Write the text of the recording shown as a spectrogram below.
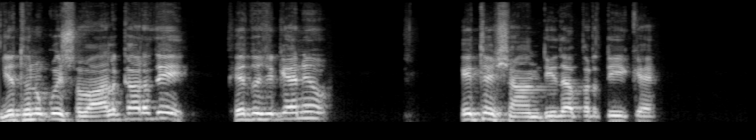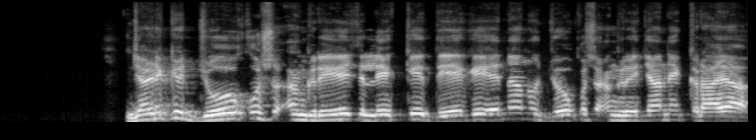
ਜੇ ਤੁਹਾਨੂੰ ਕੋਈ ਸਵਾਲ ਕਰਦੇ ਫਿਰ ਤੁਸੀਂ ਕਹਿੰਦੇ ਹੋ, ਇੱਥੇ ਸ਼ਾਂਤੀ ਦਾ ਪ੍ਰਤੀਕ ਹੈ। ਜਾਣੀ ਕਿ ਜੋ ਕੁਝ ਅੰਗਰੇਜ਼ ਲਿਖ ਕੇ ਦੇ ਗਏ, ਇਹਨਾਂ ਨੂੰ ਜੋ ਕੁਝ ਅੰਗਰੇਜ਼ਾਂ ਨੇ ਕਰਾਇਆ,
